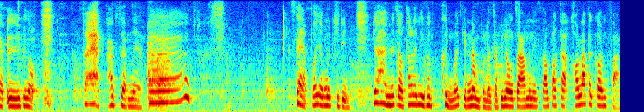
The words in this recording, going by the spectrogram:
่บอีพี่น้องแซ่บคักแซ่บแน่แซ่บว่ายังหมดขีดิน ย่าแม่เจ้าเท่าไรนี่เพิ่งขึ้นมากินน้ำพุ่นละจ้ะพี่น้องจ้ามันในสาวปากะเขาลาไปก่อนฝาก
